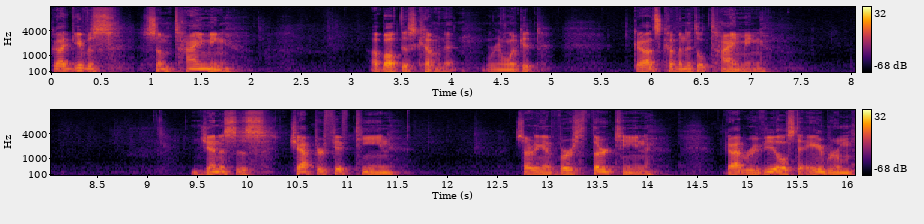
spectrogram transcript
God gave us some timing about this covenant. We're going to look at God's covenantal timing. Genesis chapter 15, starting at verse 13, God reveals to Abram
